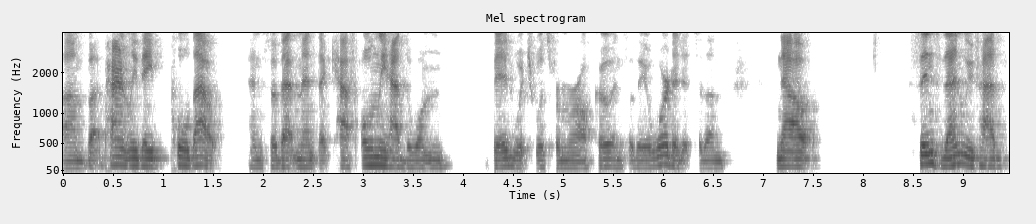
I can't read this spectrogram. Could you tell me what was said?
Um, but apparently they pulled out. And so that meant that CAF only had the one bid which was for Morocco. And so they awarded it to them. Now since then we've had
